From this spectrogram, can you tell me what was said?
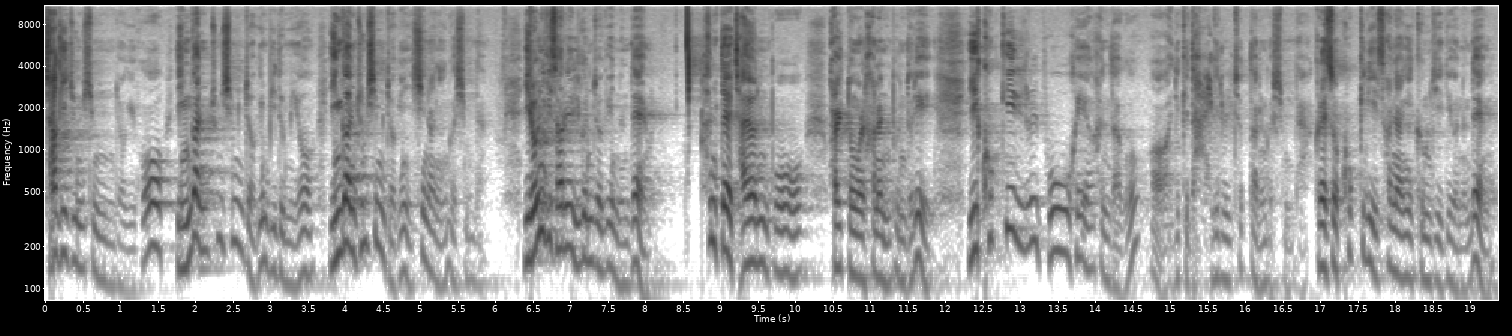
자기 중심적이고 인간 중심적인 믿음이요. 인간 중심적인 신앙인 것입니다. 이런 기사를 읽은 적이 있는데 한때 자연 보호 활동을 하는 분들이 이 코끼리를 보호해야 한다고 어, 이렇게 난리를 쳤다는 것입니다. 그래서 코끼리 사냥이 금지되었는데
